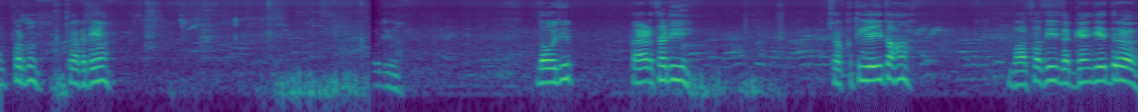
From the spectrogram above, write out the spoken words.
ਉੱਪਰ ਤੋਂ ਚੱਕਦੇ ਆ। ਲਓ ਜੀ ਪੈੜ ਸਾਡੀ ਚੁੱਕਤੀ ਹੈ ਜੀ ਤਾਂ। ਬਸ ਅਸੀਂ ਲੱਗੇ ਹਾਂ ਜੀ ਇੱਧਰ।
